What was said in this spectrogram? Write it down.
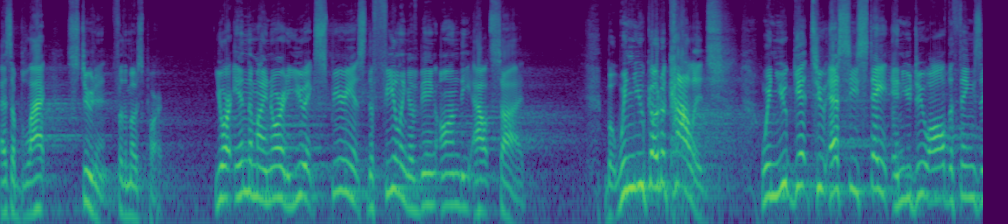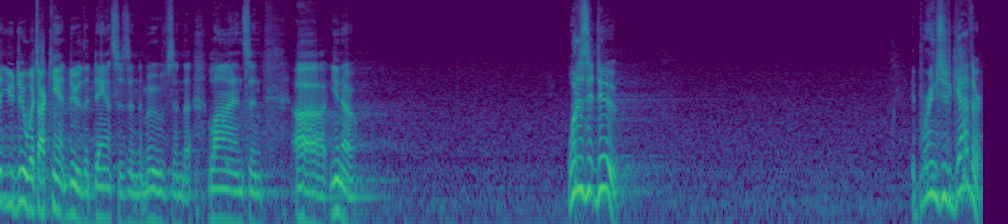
as a black student for the most part. You are in the minority, you experience the feeling of being on the outside. But when you go to college, when you get to SC State and you do all the things that you do, which I can't do the dances and the moves and the lines and, uh, you know, what does it do? It brings you together,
